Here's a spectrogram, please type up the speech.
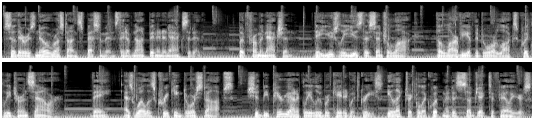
so there is no rust on specimens that have not been in an accident. But from an action, they usually use the central lock. The larvae of the door locks quickly turn sour. They, as well as creaking door stops, should be periodically lubricated with grease. Electrical equipment is subject to failures,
